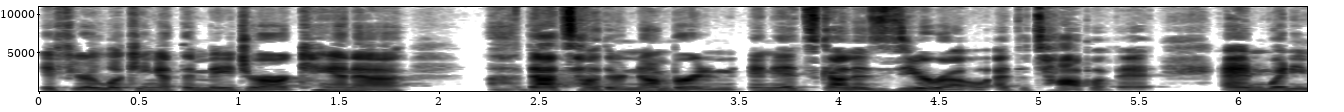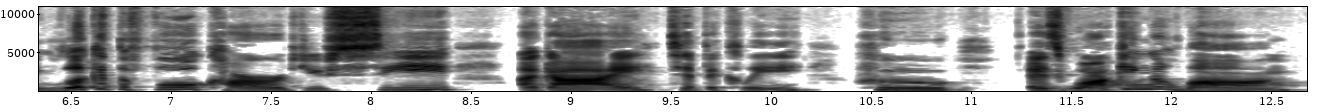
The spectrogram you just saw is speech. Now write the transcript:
If you're looking at the major arcana, that's how they're numbered, and, and it's got a zero at the top of it. And when you look at the Fool card, you see a guy typically who is walking along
